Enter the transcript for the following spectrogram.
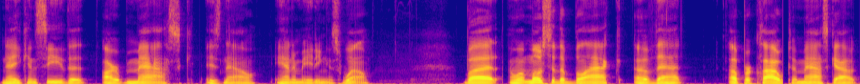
Now you can see that our mask is now animating as well. But I want most of the black of that upper cloud to mask out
